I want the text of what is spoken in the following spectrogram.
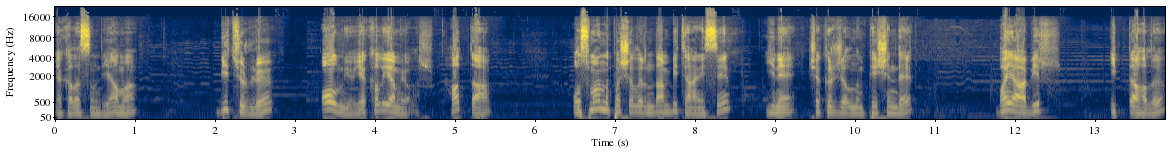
yakalasın diye ama bir türlü olmuyor, yakalayamıyorlar. Hatta Osmanlı paşalarından bir tanesi yine Çakırcalı'nın peşinde baya bir iddialı,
